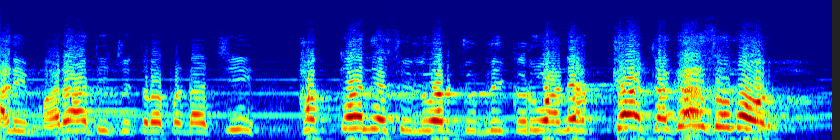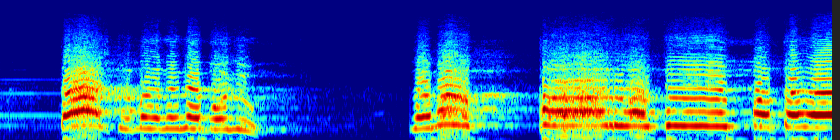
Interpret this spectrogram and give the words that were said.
आणि मराठी चित्रपटाची हक्काने सिल्वर जुबली करू आणि अख्ख्या जगासमोर ताट मानाने बोलू. नमो पार्वती पतळे!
